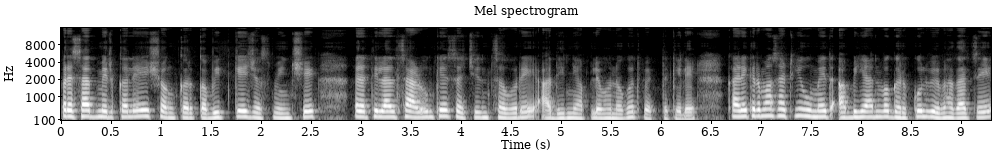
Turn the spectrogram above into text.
प्रसाद मिरकले शंकर कवितके जस्मिन शेख रतिलाल साळुंके सचिन चवरे आदींनी आपले मनोगत व्यक्त केले. कार्यक्रमासाठी उमेद अभियान व घरकुल विभागाचे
